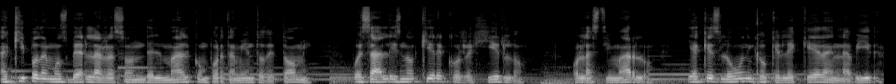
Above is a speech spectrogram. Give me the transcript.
Aquí podemos ver la razón del mal comportamiento de Tommy, pues Alice no quiere corregirlo o lastimarlo, ya que es lo único que le queda en la vida.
